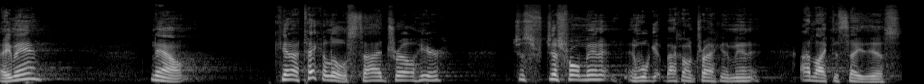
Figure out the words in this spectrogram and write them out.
Amen? Now, can I take a little side trail here? Just, just for a minute, and we'll get back on track in a minute. I'd like to say this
